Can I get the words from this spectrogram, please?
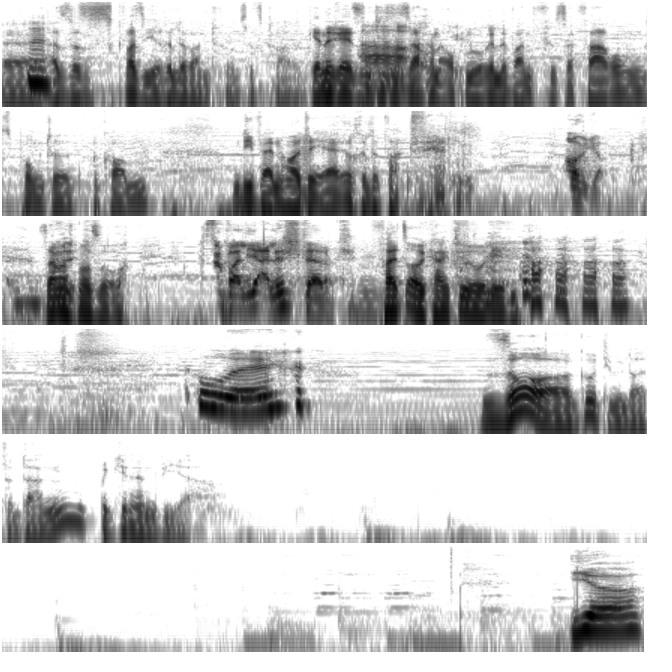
Äh, hm. Also das ist quasi irrelevant für uns jetzt gerade. Generell sind ah, diese Sachen okay. auch nur relevant fürs Erfahrungspunkte bekommen. Und die werden heute hm. eher irrelevant werden. Oh ja. Sagen wir es mal so. So, weil ihr alle sterbt. Falls eure Charaktere überleben. cool. So, gut, liebe Leute, dann beginnen wir. Ihr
